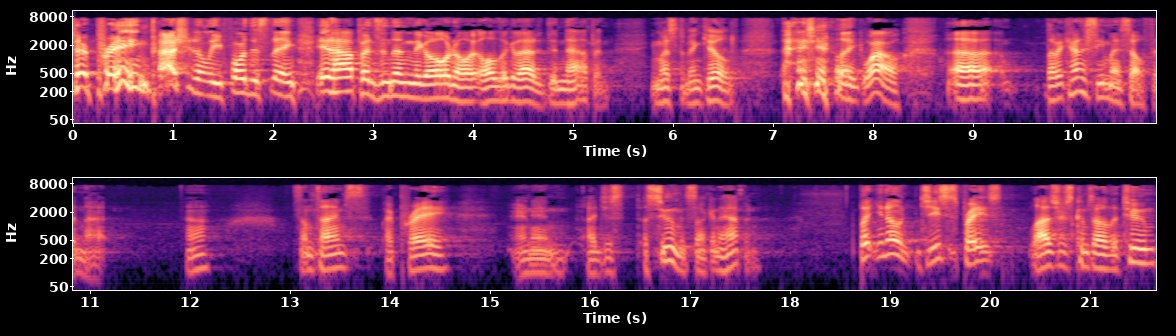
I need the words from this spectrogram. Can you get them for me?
they're praying passionately for this thing. It happens, and then they go, oh no, oh look at that, it didn't happen. He must have been killed. and you're like, wow. Uh, but I kind of see myself in that. Huh? Sometimes I pray, and then I just assume it's not going to happen. But you know, Jesus prays. Lazarus comes out of the tomb.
